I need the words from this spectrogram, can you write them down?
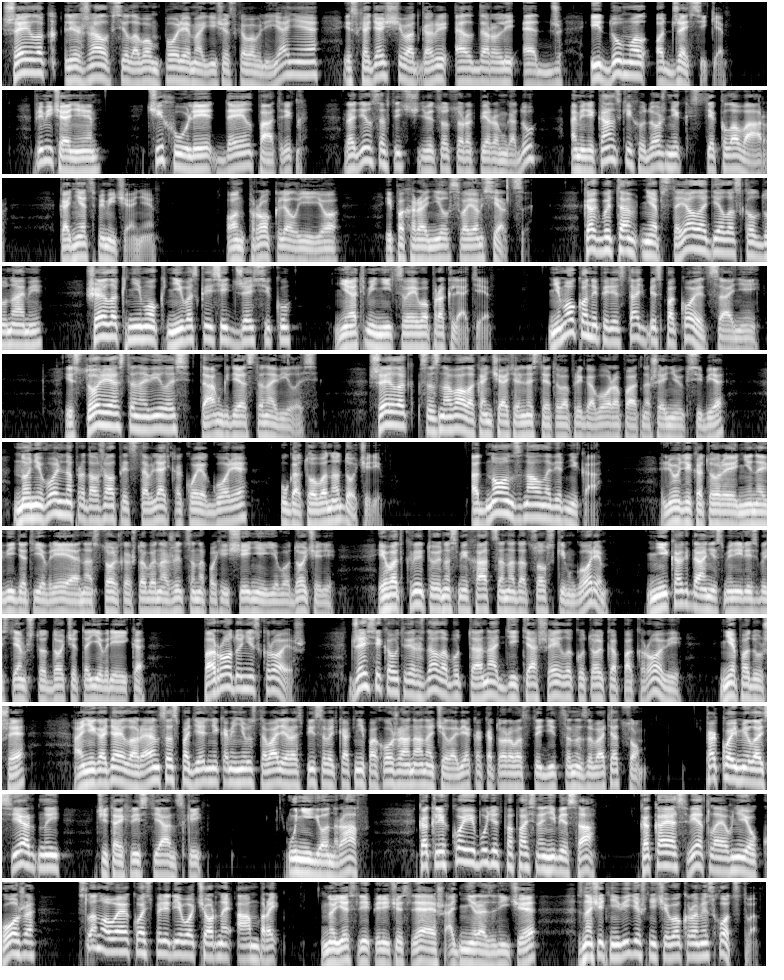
Шейлок лежал в силовом поле магического влияния, исходящего от горы Элдерли-Эдж, и думал о Джессике. Примечание. Чихули Дейл Патрик родился в 1941 году, американский художник-стекловар. Конец примечания. Он проклял ее и похоронил в своем сердце. Как бы там ни обстояло дело с колдунами, Шерлок не мог ни воскресить Джессику, ни отменить своего проклятия. Не мог он и перестать беспокоиться о ней. История остановилась там, где остановилась. Шейлок сознавал окончательность этого приговора по отношению к себе, но невольно продолжал представлять, какое горе уготовано дочери. Одно он знал наверняка. Люди, которые ненавидят еврея настолько, чтобы нажиться на похищении его дочери и в открытую насмехаться над отцовским горем, никогда не смирились бы с тем, что дочь это еврейка. Породу не скроешь. Джессика утверждала, будто она дитя Шейлоку только по крови, не по душе, а негодяй Лоренцо с подельниками не уставали расписывать, как не похожа она на человека, которого стыдится называть отцом. Какой милосердный, читай христианский, у нее нрав, как легко ей будет попасть на небеса, какая светлая у нее кожа, слоновая кость перед его черной амброй. Но если перечисляешь одни различия, значит не видишь ничего, кроме сходства.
